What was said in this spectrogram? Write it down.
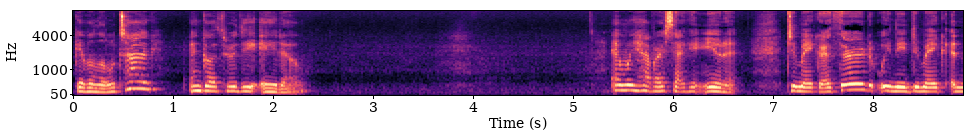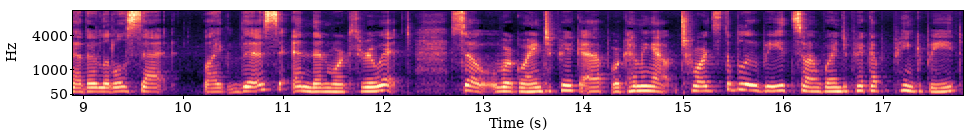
give a little tug and go through the 8 And we have our second unit. To make our third, we need to make another little set like this and then work through it. So we're going to pick up, we're coming out towards the blue bead, so I'm going to pick up a pink bead.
